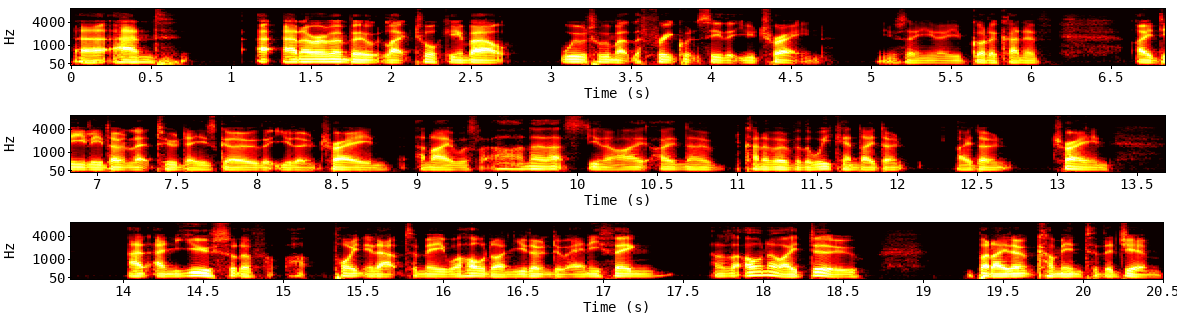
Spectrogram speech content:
Uh, and and I remember like talking about we were talking about the frequency that you train. You're saying, you know, you've got to kind of ideally don't let two days go that you don't train. And I was like, oh no, that's you know, I, I know kind of over the weekend I don't I don't train. And and you sort of pointed out to me, well, hold on, you don't do anything. I was like, oh no, I do, but I don't come into the gym.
